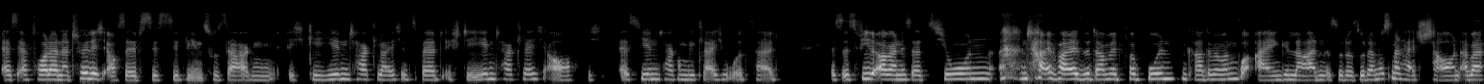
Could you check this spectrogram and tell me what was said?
es erfordert natürlich auch Selbstdisziplin zu sagen, ich gehe jeden Tag gleich ins Bett, ich stehe jeden Tag gleich auf, ich esse jeden Tag um die gleiche Uhrzeit. Es ist viel Organisation teilweise damit verbunden, gerade wenn man wo eingeladen ist oder so. Da muss man halt schauen. Aber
